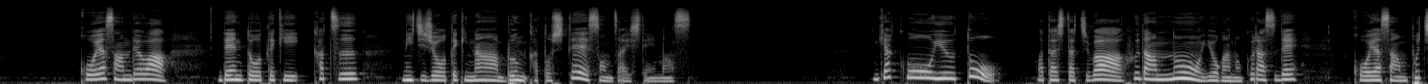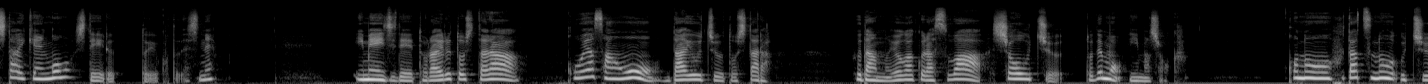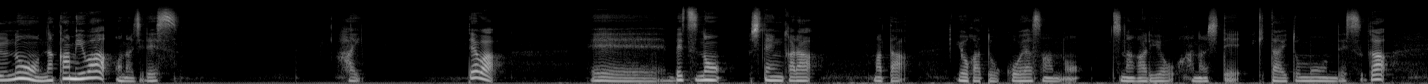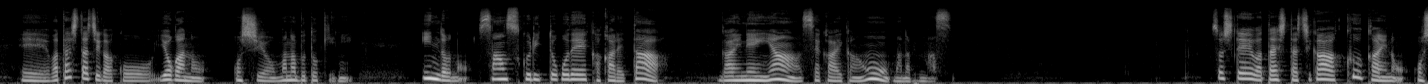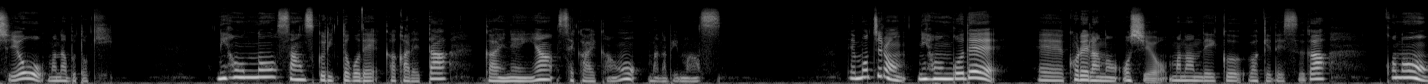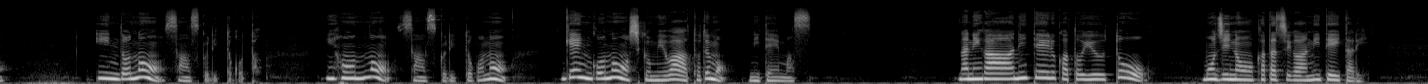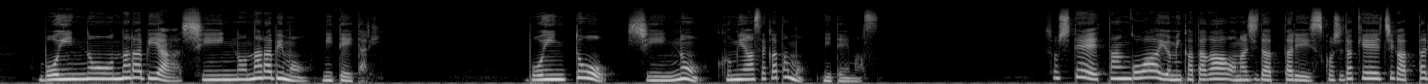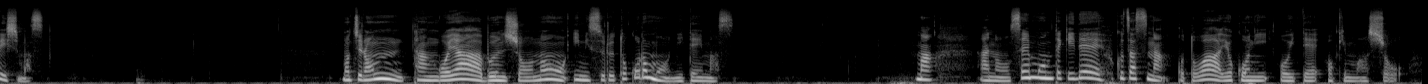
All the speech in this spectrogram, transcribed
高野山では伝統的かつ日常的な文化として存在しています。逆を言うと私たちは普段のヨガのクラスで高野山プチ体験をしているということですね。イメージで捉えるとしたら高野山を大宇宙としたら普段のヨガクラスは小宇宙とでも言いましょうか。この2つの宇宙の中身は同じです。はい。では、えー、別の視点からまたヨガと高野山のつながりを話していきたいと思うんですが、えー、私たちがこうヨガの教えを学ぶ時にインドのサンスクリット語で書かれた概念や世界観を学びます。そして私たちが空海の教えを学ぶ時日本のサンスクリット語で書かれた概念や世界観を学びます。でもちろん日本語で、えー、これらの教えを学んでいくわけですがこのインドのサンスクリット語と日本のサンスクリット語の言語の仕組みはとても似ています。何が似ているかというと文字の形が似ていたり母音の並びや子音の並びも似ていたり母音と子音の組み合わせ方も似ていますそして単語は読み方が同じだったり少しだけ違ったりしますもちろん単語や文章の意味するところも似ています。まあ、あの専門的で複雑なことは横に置いておきましょう。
